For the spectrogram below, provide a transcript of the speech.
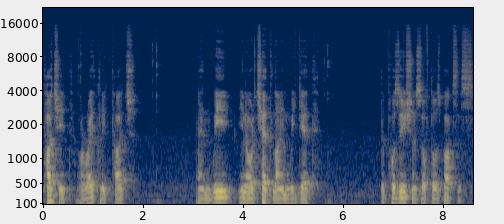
touch it or right click touch, and we, in our chat line, we get the positions of those boxes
